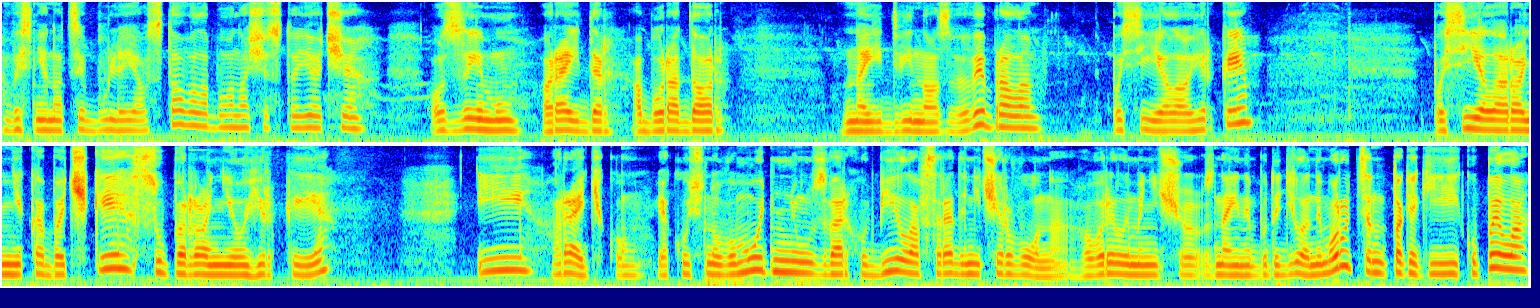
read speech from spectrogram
весняна цибуля я оставила, бо вона ще стояча. Озиму, рейдер або радар. В неї дві назви вибрала. Посіяла огірки. Посіяла ранні кабачки, суперранні огірки. І редьку, якусь новомодню, зверху біла, всередині червона. Говорили мені, що з неї не буде діла, не моруться, але так як її купила,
